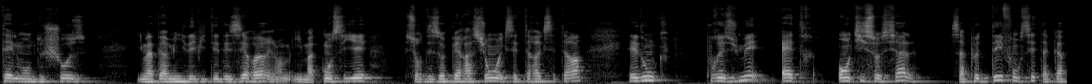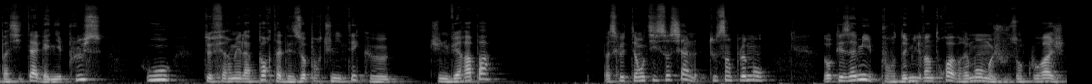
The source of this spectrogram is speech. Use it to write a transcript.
tellement de choses. Il m'a permis d'éviter des erreurs. Il m'a conseillé sur des opérations, etc., etc. Et donc, pour résumer, être antisocial, ça peut défoncer ta capacité à gagner plus ou te fermer la porte à des opportunités que tu ne verras pas. Parce que tu es antisocial, tout simplement. Donc les amis, pour 2023, vraiment, moi je vous encourage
